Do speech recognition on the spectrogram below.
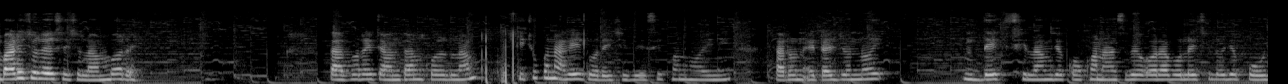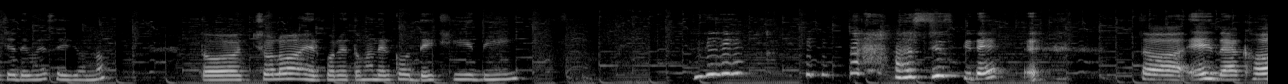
বাড়ি চলে এসেছিলাম, বরে। তারপরে চান করলাম। কিছুক্ষণ আগেই করেছি, বেশিক্ষণ হয়নি। কারণ এটার জন্যই দেখছিলাম যে কখন আসবে। ওরা বলেছিল যে পৌঁছে দেবে সেই জন্য। তো চলো, এরপরে তোমাদেরকেও দেখিয়ে দিই। আসছিস ফিরে তো এই দেখো,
